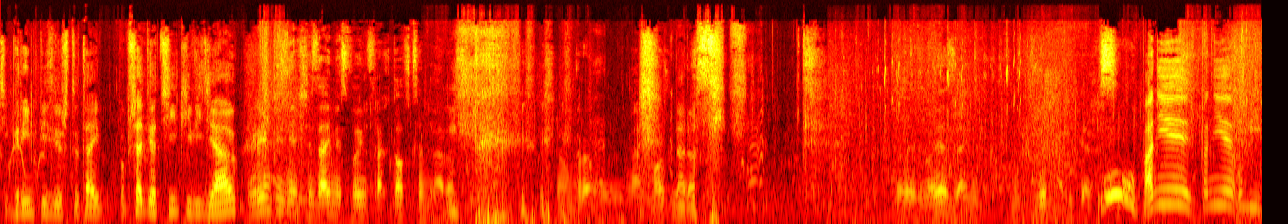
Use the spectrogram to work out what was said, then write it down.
Ci, Greenpeace już tutaj poprzednie odcinki widział. Greenpeace niech się zajmie swoim frachtowcem na Rosji. No, bro, na morzu. Na Rosji. No, no jest jak brudna dopiero. Uuu, panie, panie Ubi.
